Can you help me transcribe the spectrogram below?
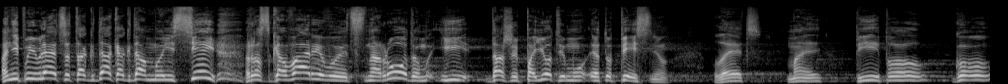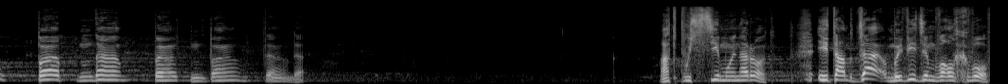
Они появляются тогда, когда Моисей разговаривает с народом и даже поет ему эту песню. Let my people go. Отпусти мой народ. И там, да, мы видим волхвов.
